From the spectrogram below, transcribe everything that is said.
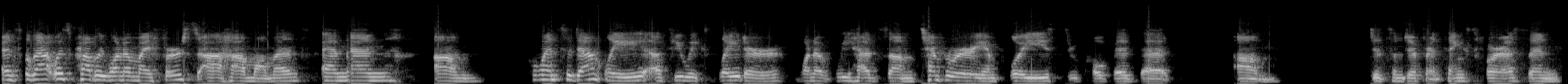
and so that was probably one of my first aha moments. And then um, coincidentally, a few weeks later, one of we had some temporary employees through COVID that um, did some different things for us, and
